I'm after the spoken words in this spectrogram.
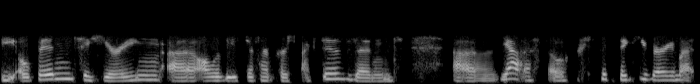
be open to hearing uh, all of these different perspectives and uh, yeah so thank you very much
